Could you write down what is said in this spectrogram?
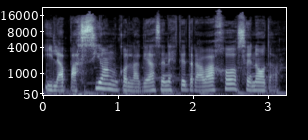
y la pasión con la que hacen este trabajo se nota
